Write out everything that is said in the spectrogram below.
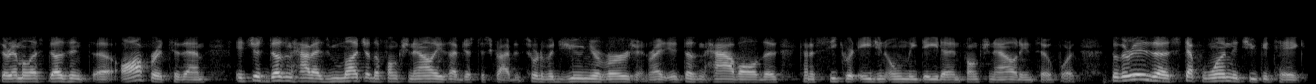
their MLS doesn't uh, offer it to them, it just doesn't have as much of the functionality as I've just described. It's sort of a junior version, right? It doesn't have all the kind of secret agent only data and functionality and so forth. So there is a step one that you could take.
